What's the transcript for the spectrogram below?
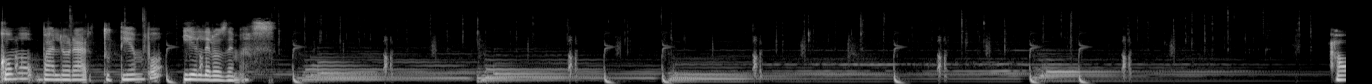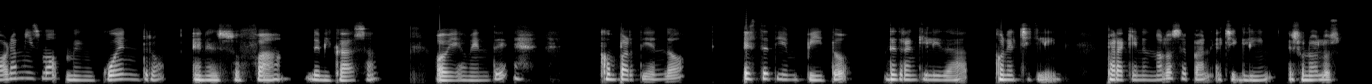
cómo valorar tu tiempo y el de los demás. Ahora mismo me encuentro en el sofá de mi casa, obviamente, compartiendo este tiempito de tranquilidad con el chiquilín. Para quienes no lo sepan, el chiquilín es uno de los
